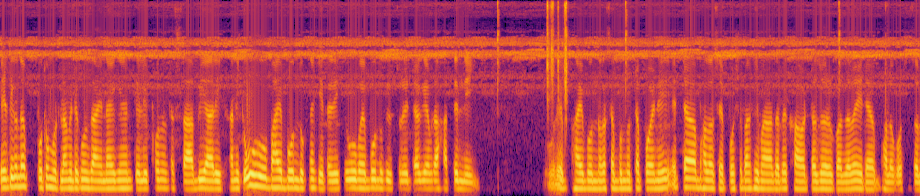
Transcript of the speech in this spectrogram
এটা কিন্তু প্রথম উঠলাম, এটা কোনো জানি না, এখানে টেলিফোন একটা চাবি আর এখানে ও ভাই বন্দুক নাকি এটা দেখি, ও ভাই বন্দুক চলো, এটা আগে আমরা হাতে নেই। ওরে ভাই বন্ধু কাছে বন্ধুটা পয় নেই, এটা ভালো আছে, পশু পাখি মারা যাবে খাবারটা জোর করা যাবে, এটা ভালো করছে, চল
